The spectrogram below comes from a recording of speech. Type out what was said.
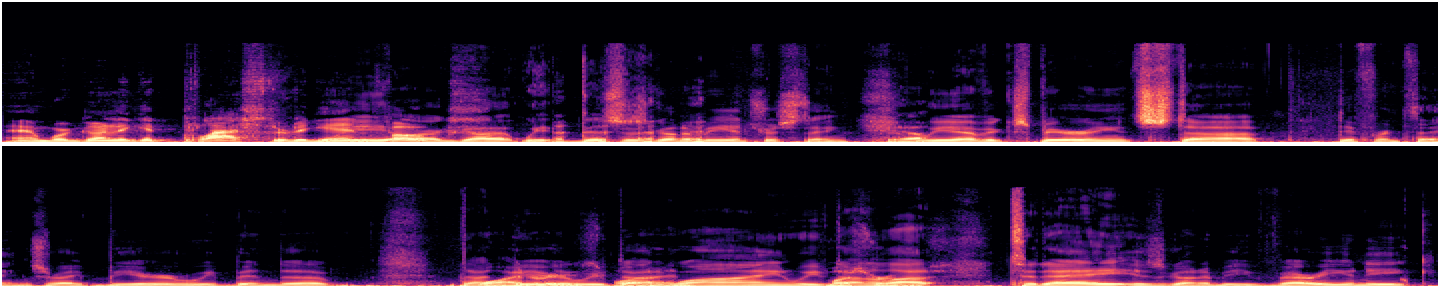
and we're going to get plastered again, we folks. are go- we, this is going to be interesting. Yeah. We have experienced uh, different things, right? Beer. We've been to done beer. Wineries, We've done wine, wine. We've done a lot. Today is going to be very unique.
